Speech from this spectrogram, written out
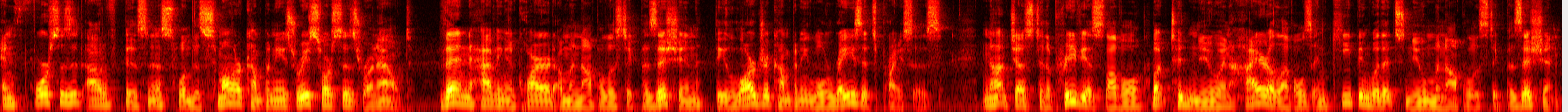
and forces it out of business when the smaller company's resources run out. Then, having acquired a monopolistic position, the larger company will raise its prices, not just to the previous level, but to new and higher levels in keeping with its new monopolistic position.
